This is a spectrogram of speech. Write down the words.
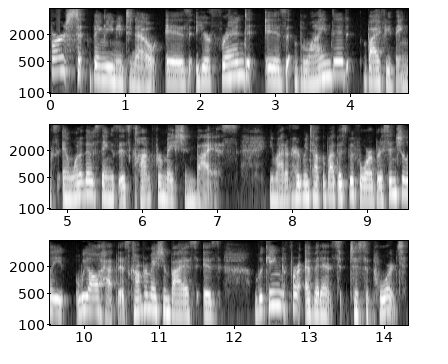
First thing you need to know is your friend is blinded by a few things, and one of those things is confirmation bias. You might have heard me talk about this before, but essentially, we all have this. Confirmation bias is looking for evidence to support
